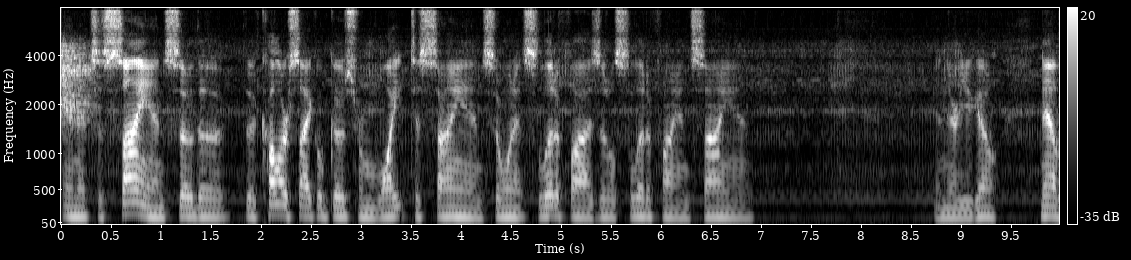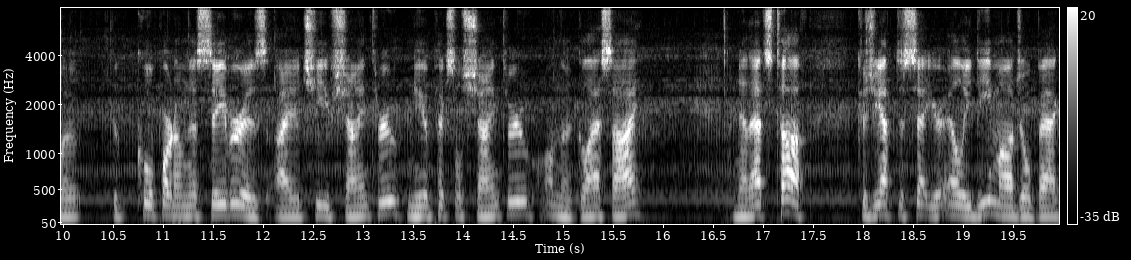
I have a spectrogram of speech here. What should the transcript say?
And it's a cyan, so the, the color cycle goes from white to cyan, so when it solidifies, it'll solidify in cyan. And there you go. Now the, the cool part on this saber is I achieve shine through, NeoPixel shine through on the glass eye. Now that's tough because you have to set your LED module back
